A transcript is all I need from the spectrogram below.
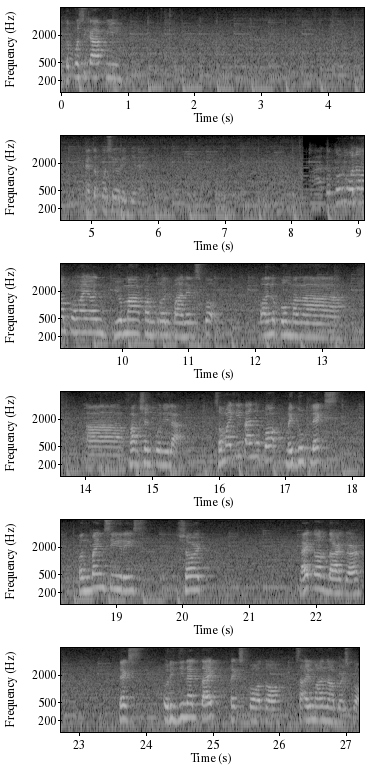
Ito po si copy. Ito po si original. Ah, tuturo ko naman po ngayon yung mga control panels po. Paano po mga ah, function po nila. So makikita nyo po, may duplex, combined series, short, light or darker, text original type, text photo, sa yung mga numbers po.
